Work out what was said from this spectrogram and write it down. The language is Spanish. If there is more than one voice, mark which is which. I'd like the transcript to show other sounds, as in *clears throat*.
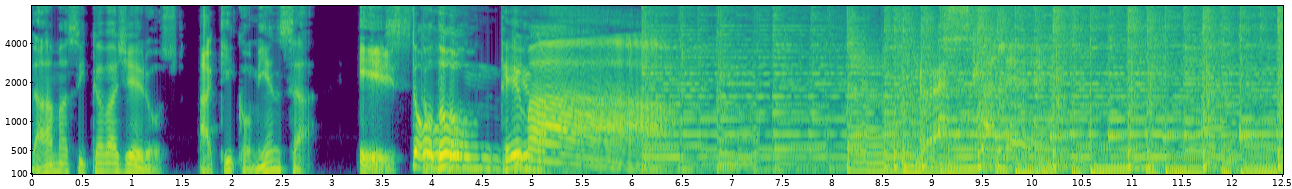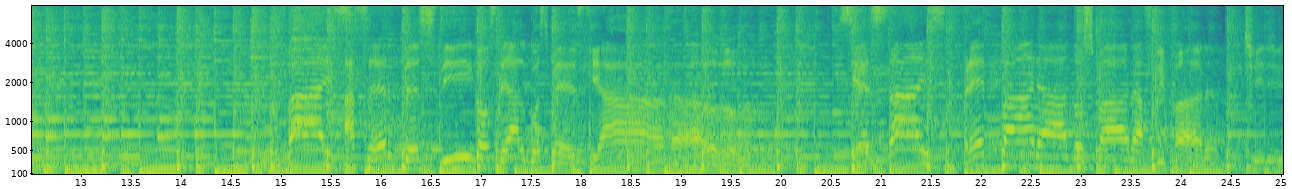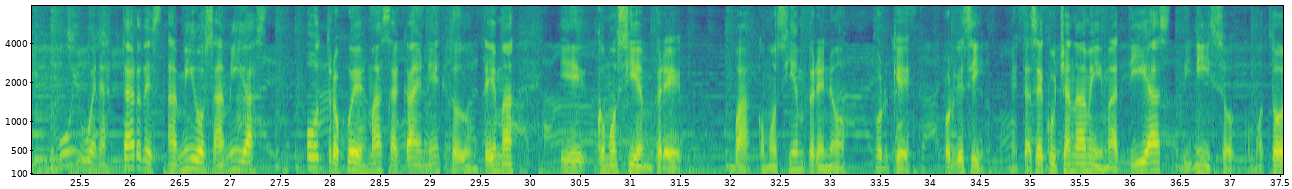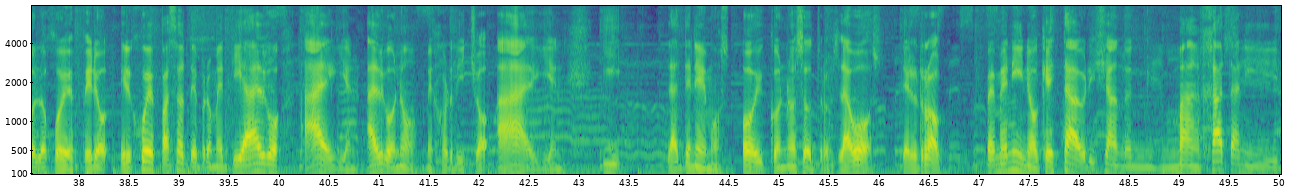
Speaker 1: Damas y caballeros, aquí comienza Es todo un tema.
Speaker 2: Vais a ser testigos de algo especial. Si estáis preparados para flipar.
Speaker 3: Muy buenas tardes amigos, amigas. Otro jueves más acá en esto de un tema. Eh, como siempre, va, como siempre no. ¿Por qué? Porque sí, me estás escuchando a mí, Matías Dinizo, como todos los jueves, pero el jueves pasado te prometía algo a alguien, algo no, mejor dicho, a alguien. Y la tenemos hoy con nosotros, la voz del rock femenino que está brillando en Manhattan y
